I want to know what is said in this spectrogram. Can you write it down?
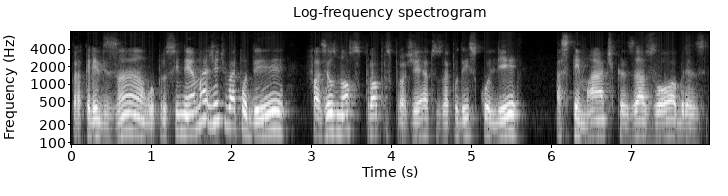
a televisão ou para o cinema, a gente vai poder fazer os nossos próprios projetos, vai poder escolher as temáticas, as obras,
